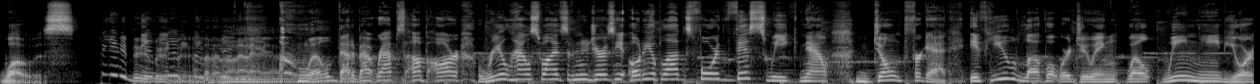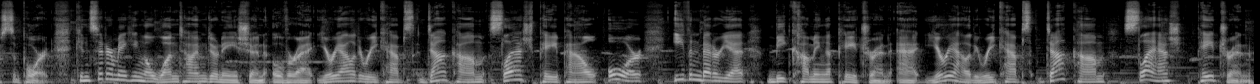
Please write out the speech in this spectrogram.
woes. well, that about wraps up our Real Housewives of New Jersey audio blogs for this week. Now, don't forget, if you love what we're doing, well, we need your support. Consider making a one-time donation over at yourrealityrecaps.com slash PayPal, or even better yet, becoming a patron at yourrealityrecaps.com slash Patreon,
